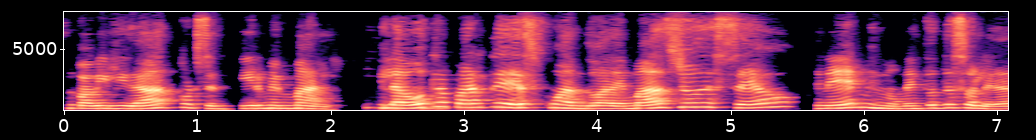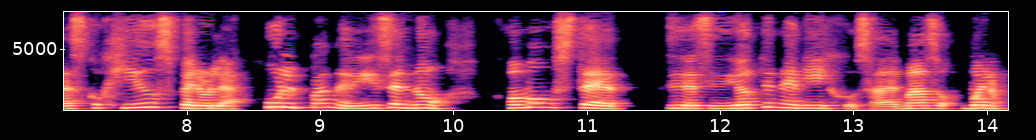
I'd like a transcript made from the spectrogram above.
culpabilidad por sentirme mal. Y la otra parte es cuando además yo deseo tener mis momentos de soledad escogidos, pero la culpa me dice, no, ¿cómo usted, si decidió tener hijos, además, bueno,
